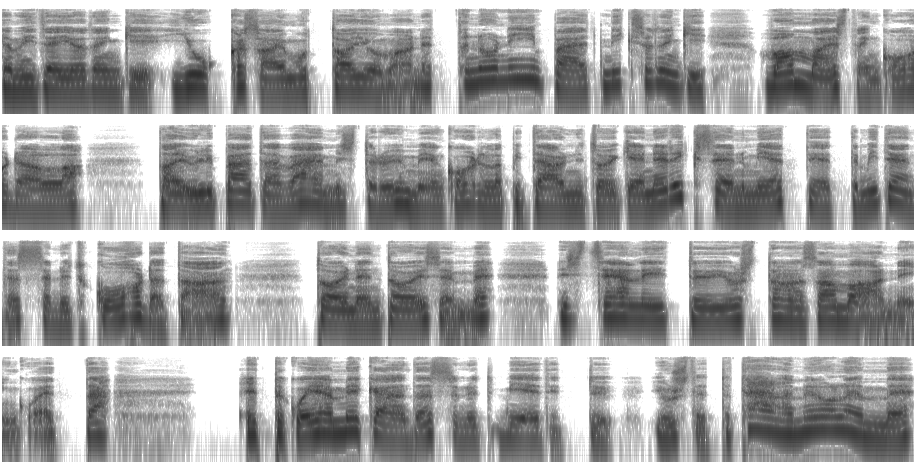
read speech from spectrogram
ja miten jotenkin Jukka sai mut tajumaan, että no niinpä, että miksi jotenkin vammaisten kohdalla tai ylipäätään vähemmistöryhmien kohdalla pitää nyt oikein erikseen miettiä, että miten tässä nyt kohdataan toinen toisemme. Niin sitten sehän liittyy just tuohon samaan, niin kuin, että, että kun eihän mekään tässä nyt mietitty just, että täällä me olemme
